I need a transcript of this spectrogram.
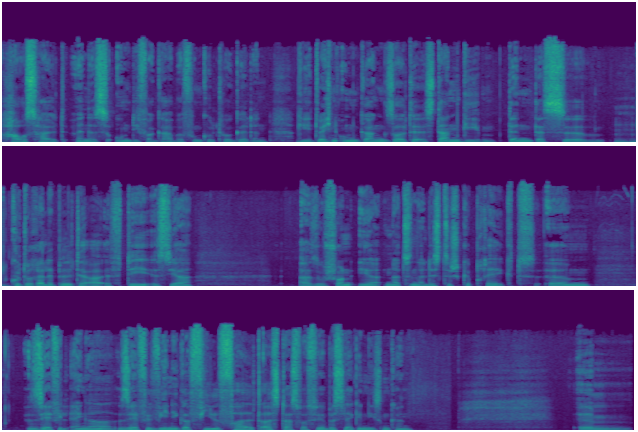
Haushalt, wenn es um die Vergabe von Kulturgeldern geht. Welchen Umgang sollte es dann geben? Denn das äh, mhm. kulturelle Bild der AfD ist ja also schon eher nationalistisch geprägt. Ähm, sehr viel enger, sehr viel weniger Vielfalt als das, was wir bisher genießen können. Ähm,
